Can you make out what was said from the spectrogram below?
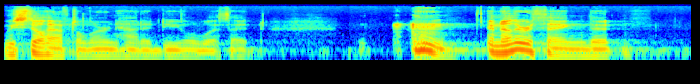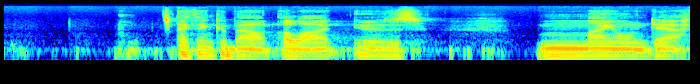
we still have to learn how to deal with it. Another thing that I think about a lot is my own death,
